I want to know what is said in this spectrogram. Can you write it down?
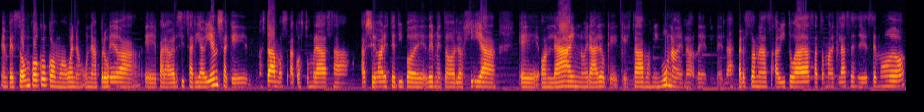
empezó un poco como, bueno, una prueba eh, para ver si salía bien, ya que no estábamos acostumbradas a, llevar este tipo de, metodología eh, online, no era algo que, estábamos ninguna de, las personas habituadas a tomar clases de ese modo.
